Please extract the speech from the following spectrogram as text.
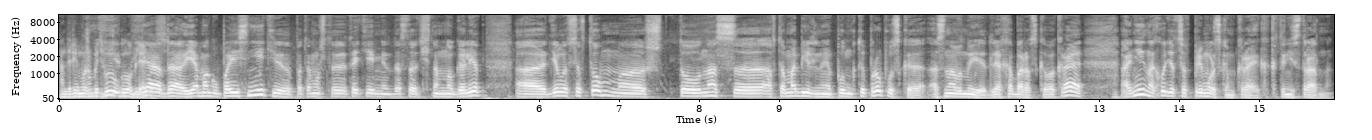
Андрей, может быть, вы углублялись? Я, да, я могу пояснить, потому что этой теме достаточно много лет. А, дело все в том, что у нас э, автомобильные пункты пропуска, основные для Хабаровского края, они находятся в Приморском крае, как это ни странно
